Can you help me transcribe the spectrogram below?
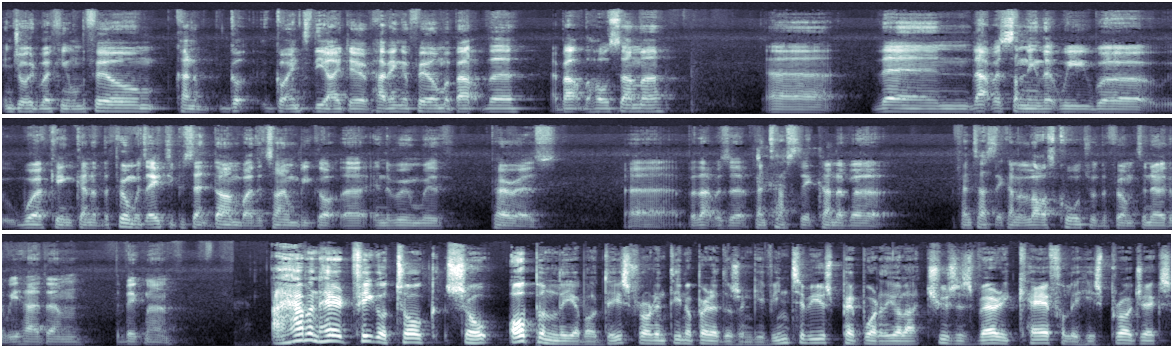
Enjoyed working on the film. Kind of got got into the idea of having a film about the about the whole summer. Uh, then that was something that we were working. Kind of the film was eighty percent done by the time we got uh, in the room with Perez. Uh, but that was a fantastic kind of a fantastic kind of last quarter of the film to know that we had um, the big man. I haven't heard Figo talk so openly about this. Florentino Perez doesn't give interviews. Pep Guardiola chooses very carefully his projects.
